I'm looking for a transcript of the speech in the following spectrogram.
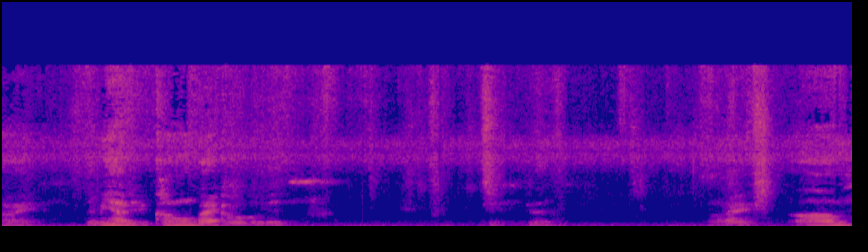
All right. Let me have you come on back a little bit. Okay, good. All right. Um,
